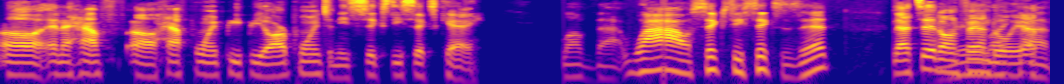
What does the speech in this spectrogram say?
uh, and a half uh, half point PPR points, and he's 66k. Love that. Wow, 66 is it? That's it I on really FanDuel. Like yeah. That.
